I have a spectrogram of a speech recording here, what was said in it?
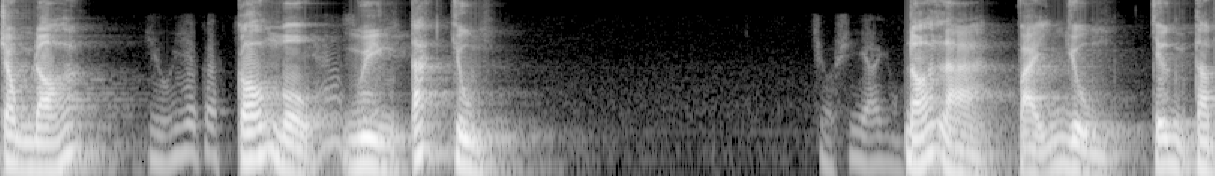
Trong đó, có một nguyên tắc chung. Đó là phải dùng chân tâm.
